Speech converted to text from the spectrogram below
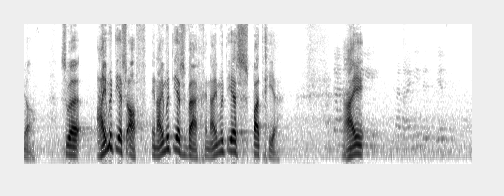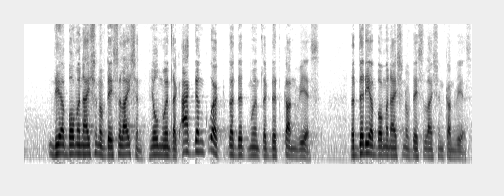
Ja. So hy moet eers af en hy moet eers weg en hy moet eers pad gee. Hy die abomination of desolation, heel moontlik. Ek dink ook dat dit moontlik dit kan wees. Dat dit die abomination of desolation kan wees.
